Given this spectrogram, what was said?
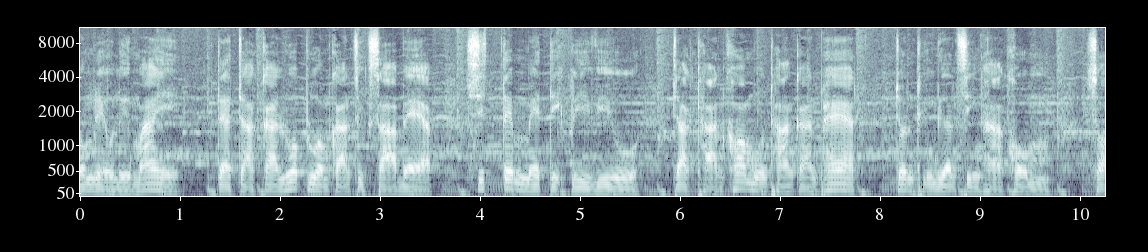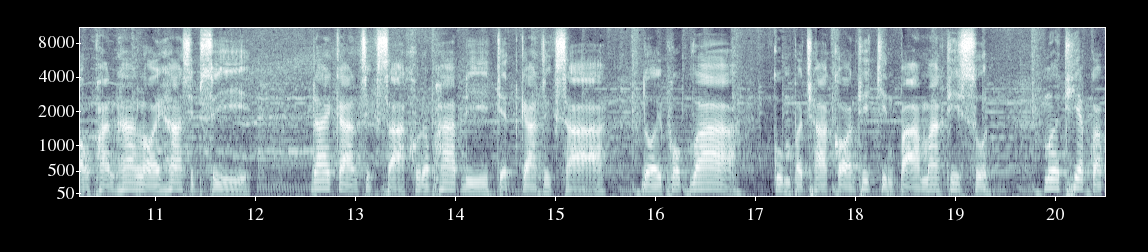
ล้มเหลวหรือไม่ แต่จากการรวบรวมการศึกษาแบบ Systematic Review จากฐานข้อมูลทางการแพทย์จนถึงเดือนสิงหาคม 2554 ได้การศึกษาคุณภาพดี 7 การศึกษา โดยพบว่ากลุ่มประชากรที่กินปลามากที่สุด เมื่อเทียบกับ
